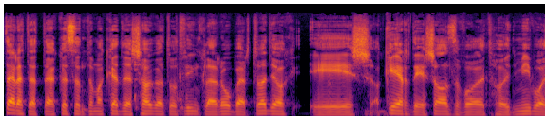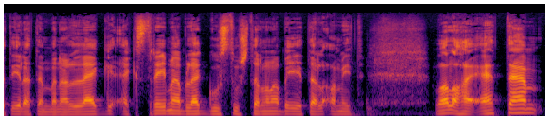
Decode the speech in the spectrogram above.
Szeretettel köszöntöm a kedves hallgatót, Winkler Robert vagyok, és a kérdés az volt, hogy mi volt életemben a legextrémebb, leggusztustalanabb étel, amit valaha ettem.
